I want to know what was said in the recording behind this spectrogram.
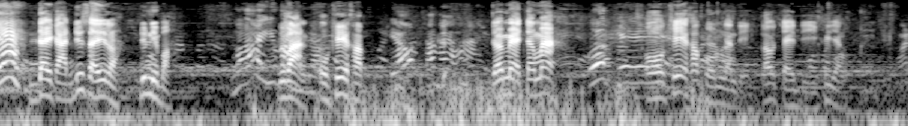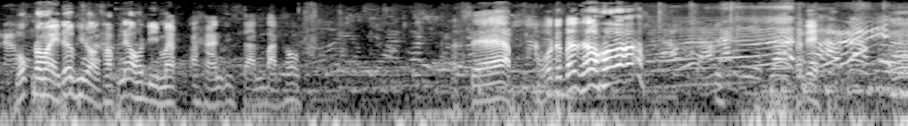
เด้ได้การอยุ่ใส่เหรออยุ่นี่บ่บ่ให้อยู่อยู่บ้านโอเคครับเดี๋ยวทำไมเอาให้เดี๋ยวแม่จังมาโอเคโอเคครับผมนั่นดีเล่าใจดีคืออย่างมกหน้ำใหม่เด้อพี่น้องครับแนวเขาดีมากอาหารอีสานบ้านเฮา แซ่บโอ้เดี๋ยวเบิ่งเถอะเฮ้ออันนี้โอ้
